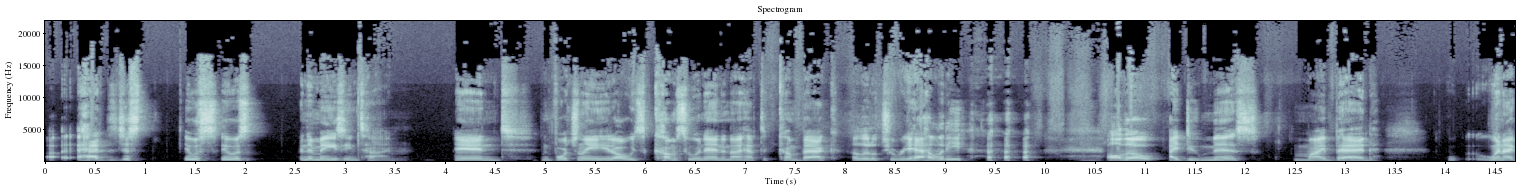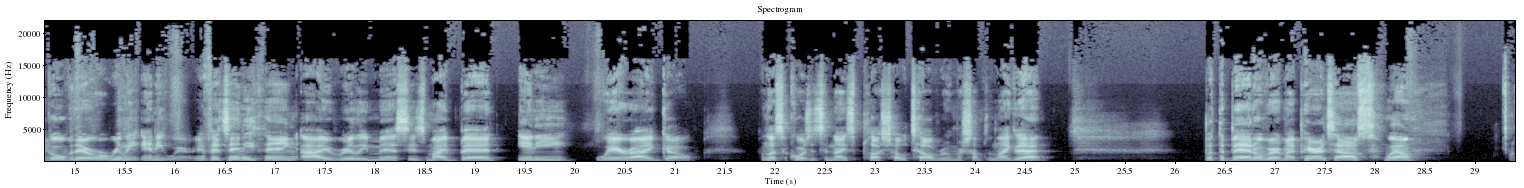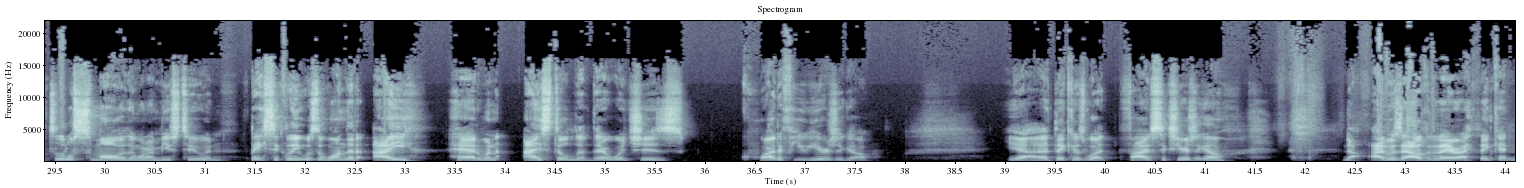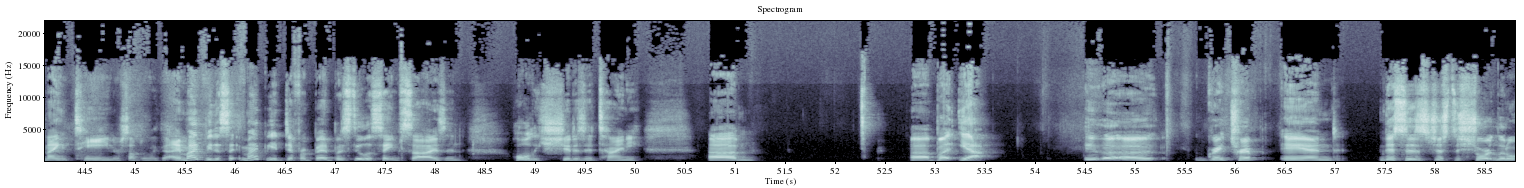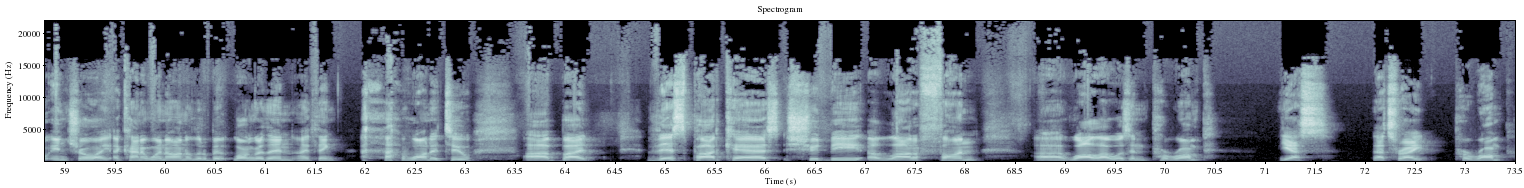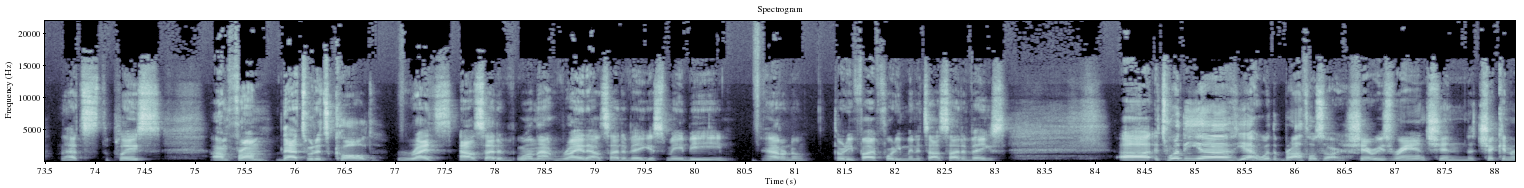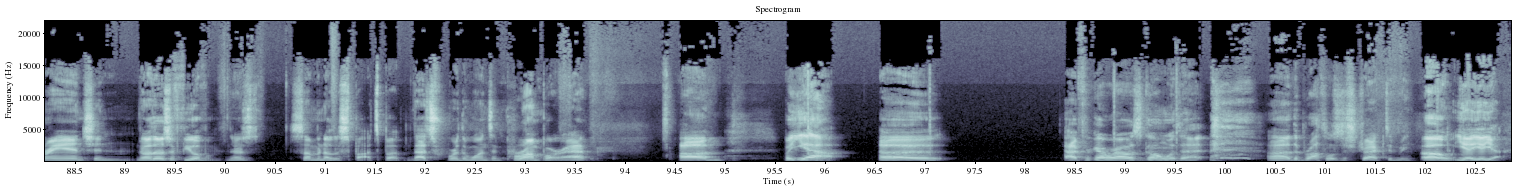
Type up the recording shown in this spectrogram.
uh, I had just it was it was an amazing time, and unfortunately, it always comes to an end, and I have to come back a little to reality. Although I do miss my bed when I go over there or really anywhere. If it's anything I really miss is my bed anywhere I go. Unless of course it's a nice plush hotel room or something like that. But the bed over at my parents' house, well, it's a little smaller than what I'm used to and basically it was the one that I had when I still lived there, which is quite a few years ago. Yeah, I think it was what, 5 6 years ago. No, I was out there. I think at 19 or something like that. It might be the same. It might be a different bed, but it's still the same size. And holy shit, is it tiny? Um. Uh, but yeah, it, uh, uh great trip. And this is just a short little intro. I, I kind of went on a little bit longer than I think I wanted to, uh, but this podcast should be a lot of fun. Uh, while I was in Pahrump, yes, that's right, Pahrump. That's the place I'm from. That's what it's called. Right outside of, well, not right outside of Vegas, maybe, I don't know, 35, 40 minutes outside of Vegas. Uh, it's where the uh, yeah where the brothels are, Sheri's Ranch and the Chicken Ranch, and well, there's a few of them. There's some in other spots, but that's where the ones in Pahrump are at. Um, but yeah, uh, I forgot where I was going with that. Uh, the brothels distracted me. Oh yeah, yeah, yeah.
